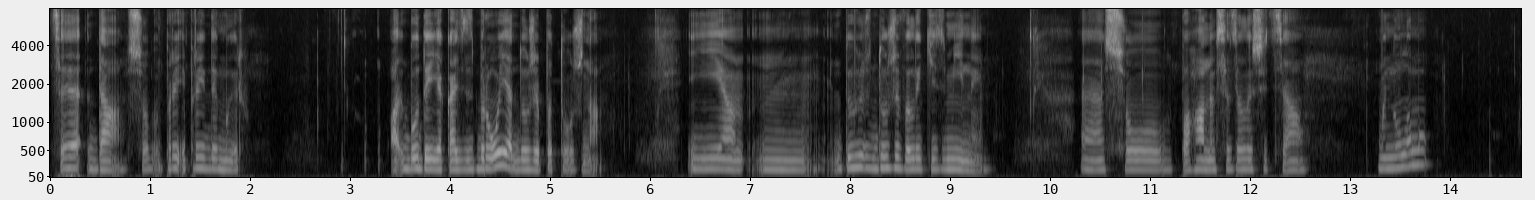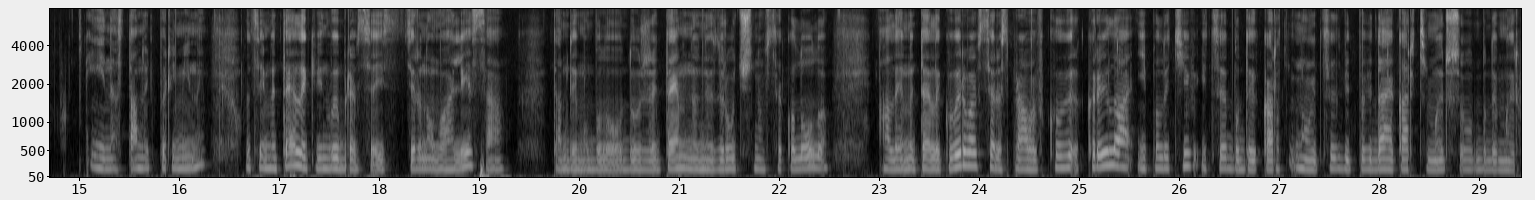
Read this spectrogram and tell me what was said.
Це да, що прийде мир. Буде якась зброя дуже потужна. І дуже, дуже великі зміни, е, що погано все залишиться в минулому. І настануть переміни. Оцей метелик він вибрався із тернового ліса, там, де йому було дуже темно, незручно, все кололо. Але метелик вирвався, розправив крила і полетів, і це буде кар... ну, і це відповідає карті мир, що буде мир.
